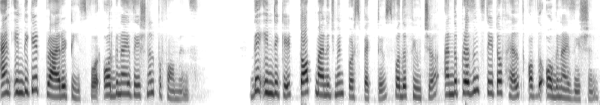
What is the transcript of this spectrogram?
and indicate priorities for organizational performance. They indicate top management perspectives for the future and the present state of health of the organization.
